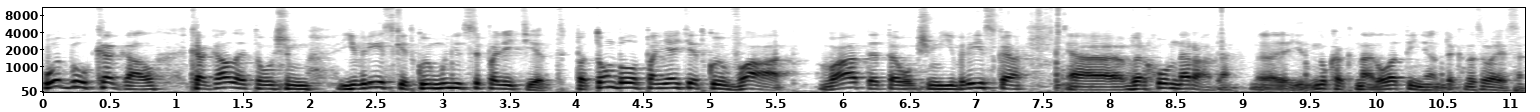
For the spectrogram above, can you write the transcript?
Вот был Кагал. Кагал это, в общем, еврейский такой муниципалитет. Потом было понятие такое Ваат. Ваат это, в общем, еврейская э, Верховная Рада. Э, ну, как на латыни она так называется.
